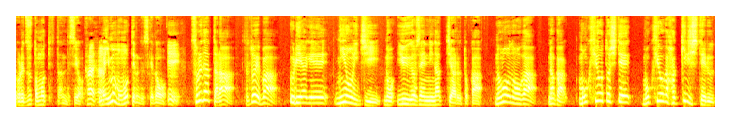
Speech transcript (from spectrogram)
俺ずっと思ってたんですよ。はいはいまあ今も思ってるんですけど、ええ。それだったら、例えば、売上日本一の遊漁船になっちゃうとか、の方の方が、なんか、目標として、目標がはっきりしてる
